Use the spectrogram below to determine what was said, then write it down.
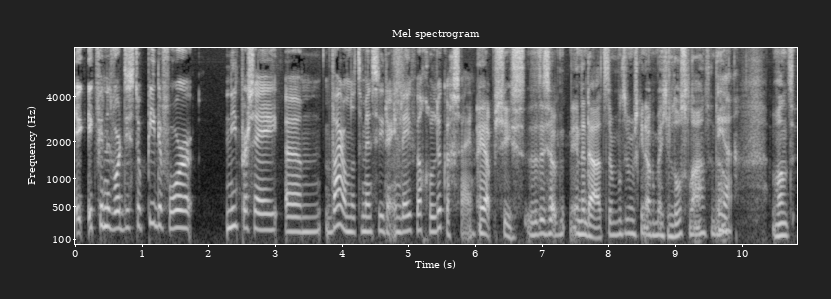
ik, ik vind het woord dystopie ervoor niet per se um, waar. Omdat de mensen die erin leven wel gelukkig zijn. Ja, precies. Dat is ook inderdaad. Dat moeten we misschien ook een beetje loslaten dan. Ja. Want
